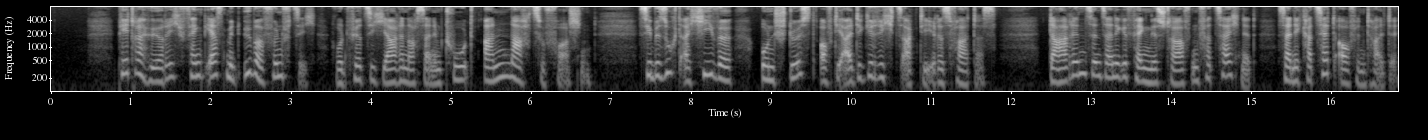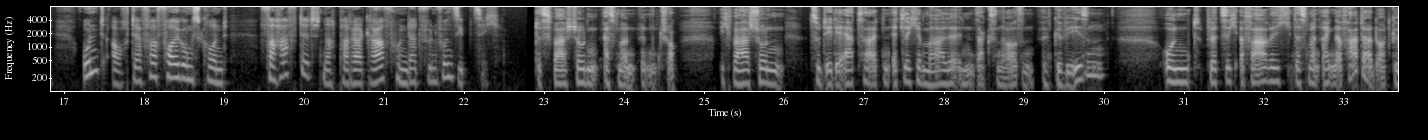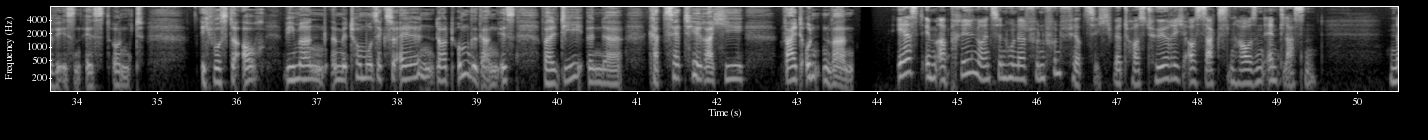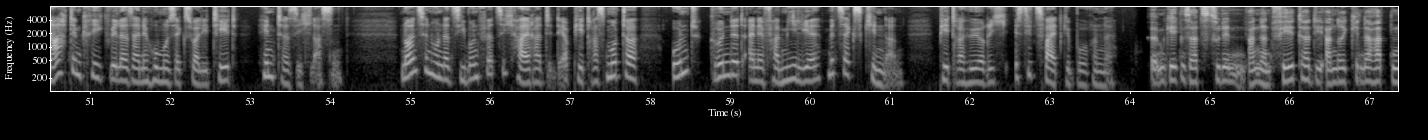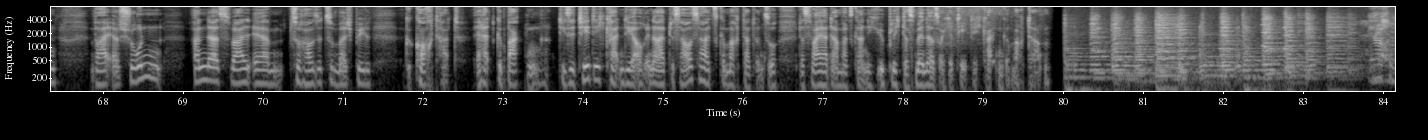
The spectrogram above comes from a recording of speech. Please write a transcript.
Petra Hörig fängt erst mit über 50, rund 40 Jahre nach seinem Tod, an nachzuforschen. Sie besucht Archive und stößt auf die alte Gerichtsakte ihres Vaters. Darin sind seine Gefängnisstrafen verzeichnet, seine KZ-Aufenthalte und auch der Verfolgungsgrund, verhaftet nach Paragraf 175. Das war schon erstmal ein Schock. Ich war schon zu DDR-Zeiten etliche Male in Sachsenhausen äh, gewesen und plötzlich erfahre ich, dass mein eigener Vater dort gewesen ist. Und ich wusste auch, wie man mit Homosexuellen dort umgegangen ist, weil die in der KZ-Hierarchie weit unten waren. Erst im April 1945 wird Horst Hörig aus Sachsenhausen entlassen. Nach dem Krieg will er seine Homosexualität hinter sich lassen. 1947 heiratet er Petras Mutter und gründet eine Familie mit sechs Kindern. Petra Hörig ist die Zweitgeborene. Im Gegensatz zu den anderen Vätern, die andere Kinder hatten, war er schon anders, weil er zu Hause zum Beispiel gekocht hat. Er hat gebacken. Diese Tätigkeiten, die er auch innerhalb des Haushalts gemacht hat und so, das war ja damals gar nicht üblich, dass Männer solche Tätigkeiten gemacht haben.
